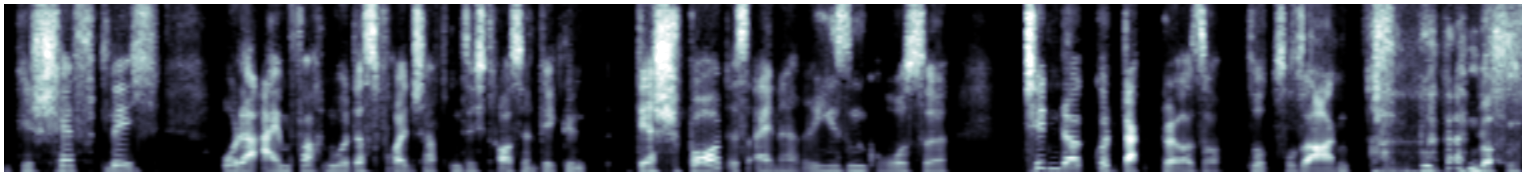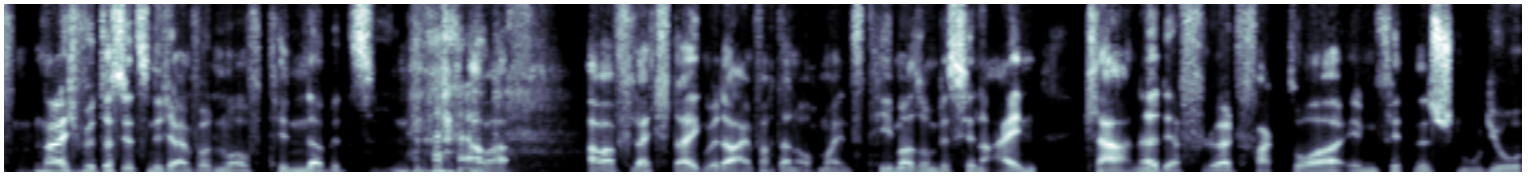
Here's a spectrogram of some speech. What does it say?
geschäftlich oder einfach nur, dass Freundschaften sich daraus entwickeln. Der Sport ist eine riesengroße Tinder-Kontaktbörse sozusagen. Na, na ich würde das jetzt nicht einfach nur auf Tinder beziehen, aber aber vielleicht steigen wir da einfach dann auch mal ins Thema so ein bisschen ein. Klar, ne, der Flirtfaktor im Fitnessstudio,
